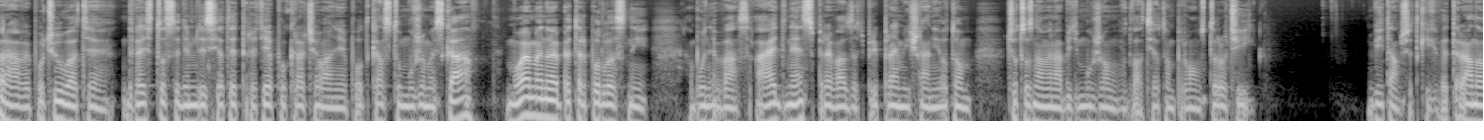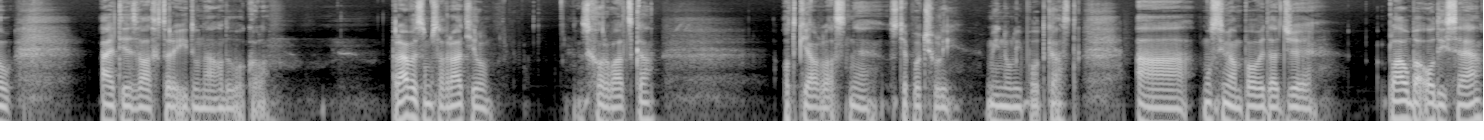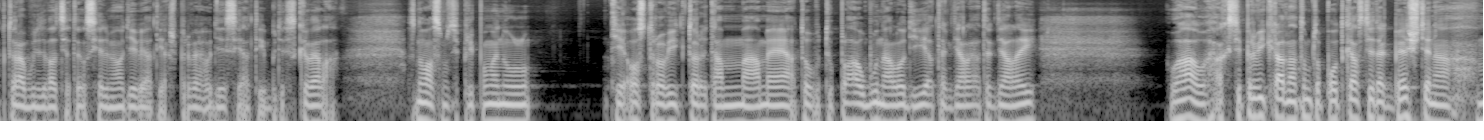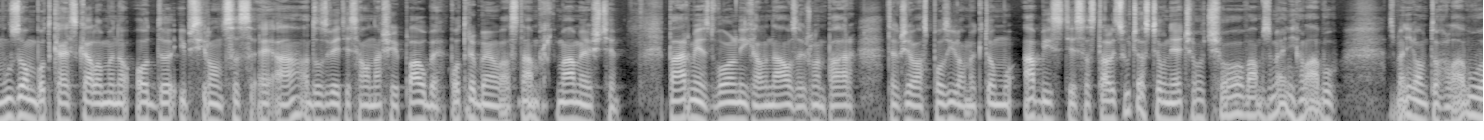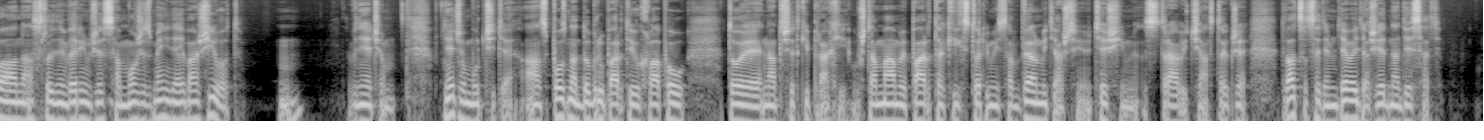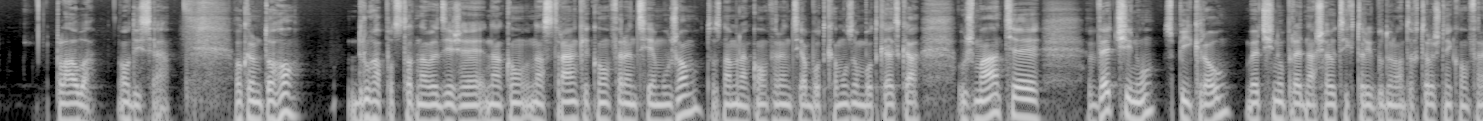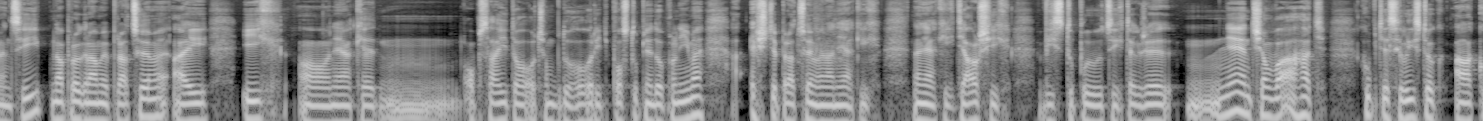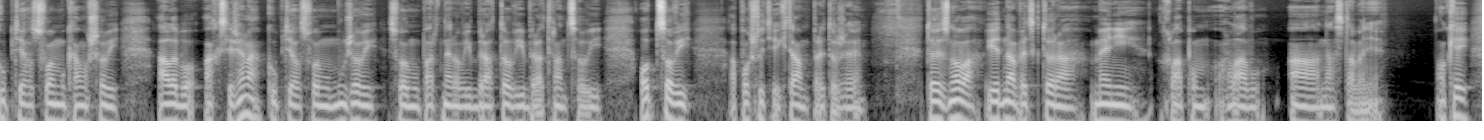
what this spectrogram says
Práve počúvate 273. pokračovanie podcastu Mužom SK. Moje meno je Peter Podlesný a budem vás aj dnes prevádzať pri premýšľaní o tom, čo to znamená byť mužom v 21. storočí. Vítam všetkých veteránov, aj tie z vás, ktoré idú náhodou okolo. Práve som sa vrátil z Chorvátska, odkiaľ vlastne ste počuli minulý podcast a musím vám povedať, že plavba Odisea, ktorá bude 27.9. až 1.10. bude skvelá. Znova som si pripomenul tie ostrovy, ktoré tam máme a tú, tú plavbu na lodi a tak ďalej a tak ďalej. Wow, ak ste prvýkrát na tomto podcaste, tak bežte na muzeum.sk lomeno od YCSEA a dozviete sa o našej plavbe. Potrebujeme vás tam, máme ešte pár miest voľných, ale naozaj už len pár, takže vás pozývame k tomu, aby ste sa stali súčasťou niečoho, čo vám zmení hlavu. Zmení vám to hlavu a následne verím, že sa môže zmeniť aj váš život. Hm? V niečom. V niečom určite. A spoznať dobrú partiu chlapov, to je nad všetky prachy. Už tam máme pár takých, s ktorými sa veľmi ťažším, teším stráviť čas. Takže 27.9 až 1.10. Plavba, Odisea. Okrem toho, Druhá podstatná vec je, že na, na stránke konferencie mužom, to znamená konferencia.muzom.sk, už máte väčšinu speakerov, väčšinu prednášajúcich, ktorí budú na tohto ročnej konferencii. Na programe pracujeme, aj ich o nejaké mm, obsahy toho, o čom budú hovoriť, postupne doplníme a ešte pracujeme na nejakých, na nejakých ďalších vystupujúcich, takže mm, nie je čom váhať, kúpte si lístok a kúpte ho svojmu kamošovi, alebo ak ste žena, kúpte ho svojmu mužovi, svojmu partnerovi, bratovi, bratrancovi, otcovi a pošlite ich tam, pretože to je znova jedna vec, ktorá mení chlapom hlavu a nastavenie. OK?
